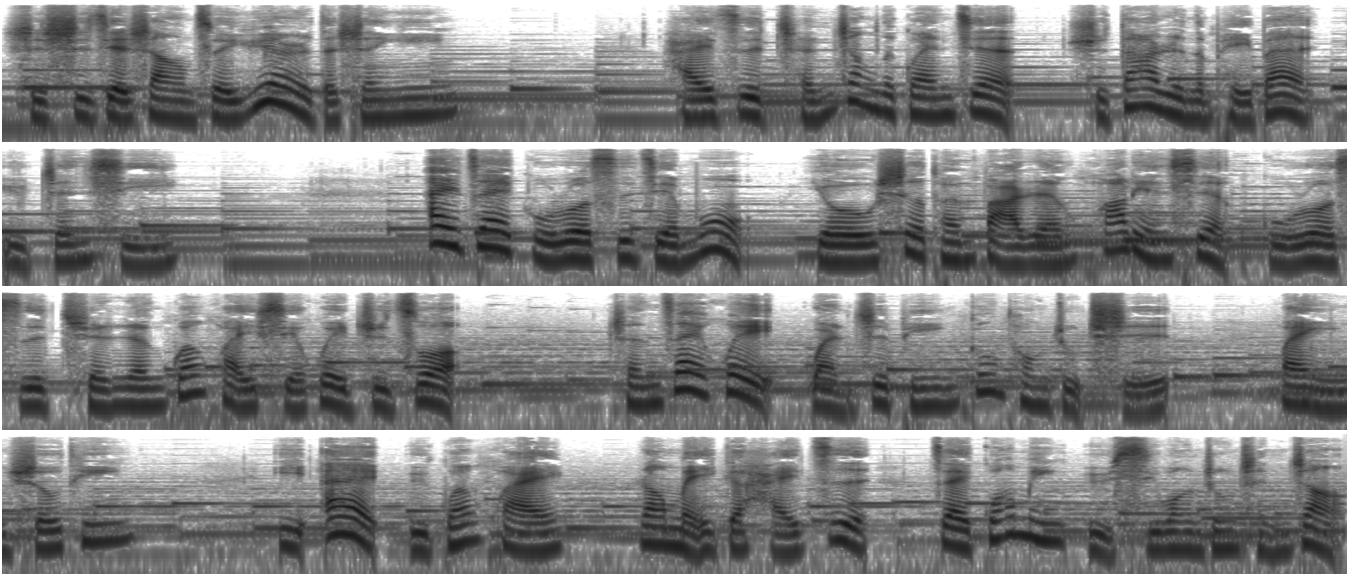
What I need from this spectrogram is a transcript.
是世界上最悦耳的声音。孩子成长的关键是大人的陪伴与珍惜。爱在古若斯节目由社团法人花莲县古若斯全人关怀协会制作，陈在慧、管志平共同主持，欢迎收听。以爱与关怀。让每一个孩子在光明与希望中成长。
